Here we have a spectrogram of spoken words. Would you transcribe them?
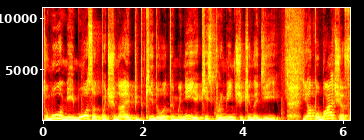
Тому мій мозок починає підкидувати мені якісь промінчики надії. Я побачив,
